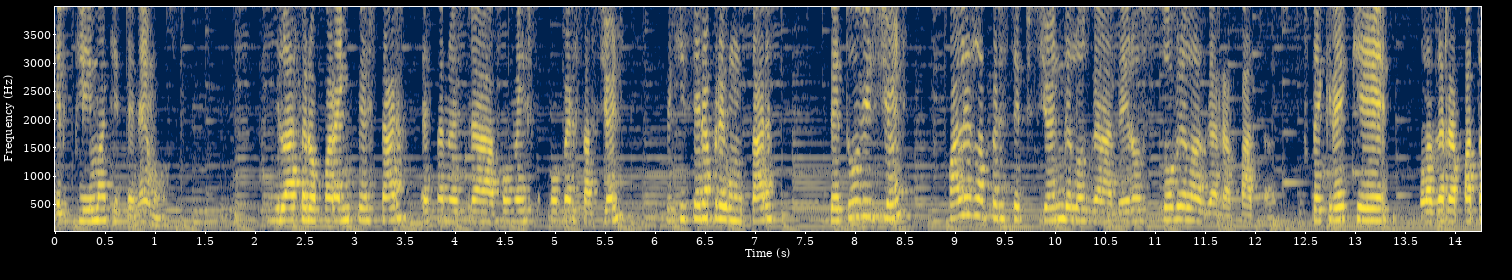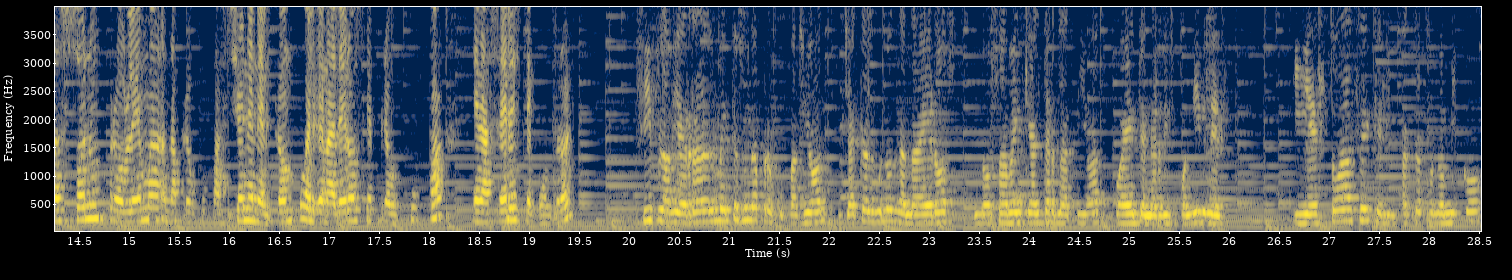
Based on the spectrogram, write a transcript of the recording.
el clima que tenemos. Y Lázaro, para empezar esta nuestra conversación, te quisiera preguntar de tu visión, ¿cuál es la percepción de los ganaderos sobre las garrapatas? ¿Usted cree que las garrapatas son un problema, una preocupación en el campo? ¿El ganadero se preocupa en hacer este control? Sí, Flavia, realmente es una preocupación, ya que algunos ganaderos no saben qué alternativas pueden tener disponibles. Y esto hace que el impacto económico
